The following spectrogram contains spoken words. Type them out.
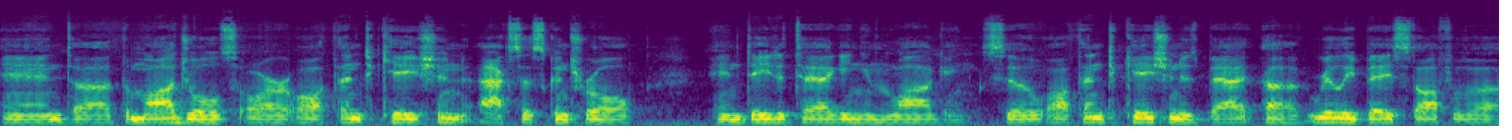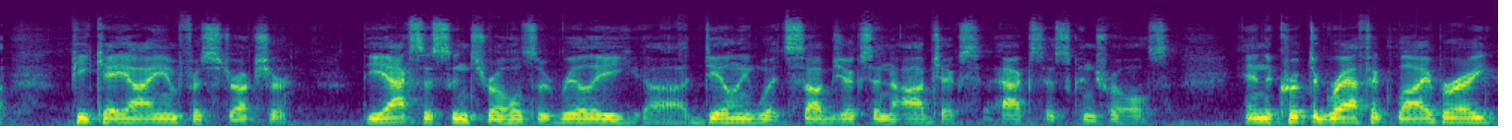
and uh, the modules are authentication, access control, and data tagging and logging. So authentication is ba- uh, really based off of a PKI infrastructure. The access controls are really uh, dealing with subjects and objects access controls. In the cryptographic library,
